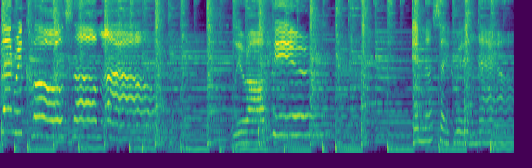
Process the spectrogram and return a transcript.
then recall somehow. We're all here in the sacred now.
